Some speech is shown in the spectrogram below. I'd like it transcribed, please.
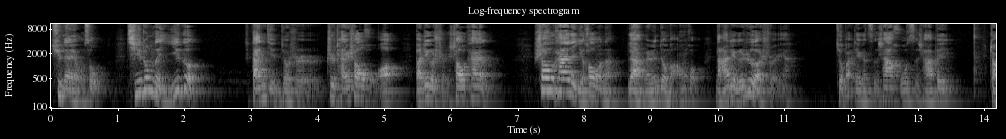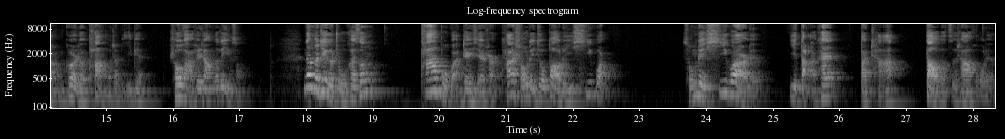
训练有素，其中的一个赶紧就是支柴烧火，把这个水烧开了。烧开了以后呢，两个人就忙活，拿这个热水呀，就把这个紫砂壶、紫砂杯整个就烫了这么一遍，手法非常的利索。那么这个主客僧，他不管这些事儿，他手里就抱着一锡罐，从这锡罐里一打开，把茶倒到紫砂壶里了。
